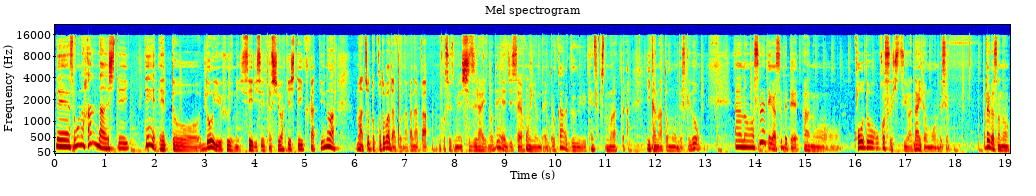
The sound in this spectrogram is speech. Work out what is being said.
でそこの判断していって、えっと、どういうふうに整理整頓仕分けしていくかっていうのはまあちょっと言葉だとなかなかご説明しづらいので実際本読んだりとか Google で検索してもらったらいいかなと思うんですけどあの全てが全てあの行動を起こす必要はないと思うんですよ。例えばその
